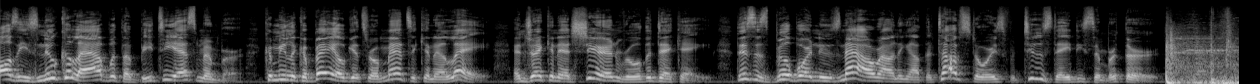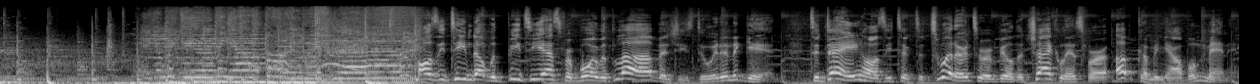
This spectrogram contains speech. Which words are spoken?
Halsey's new collab with a BTS member. Camila Cabello gets romantic in LA. And Drake and Ed Sheeran rule the decade. This is Billboard News Now, rounding out the top stories for Tuesday, December 3rd. Halsey teamed up with BTS for Boy With Luv, and she's doing it again. Today, Halsey took to Twitter to reveal the tracklist for her upcoming album, Manic.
